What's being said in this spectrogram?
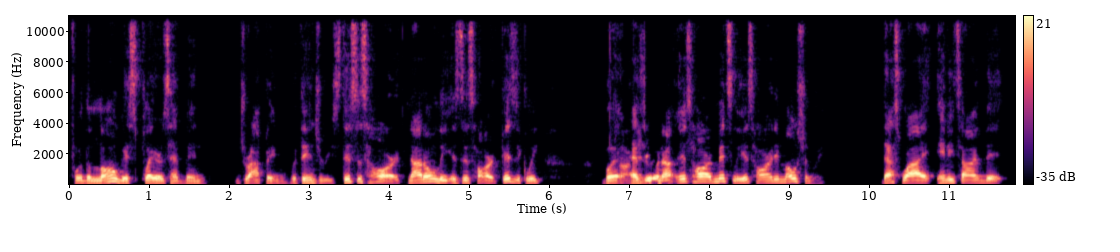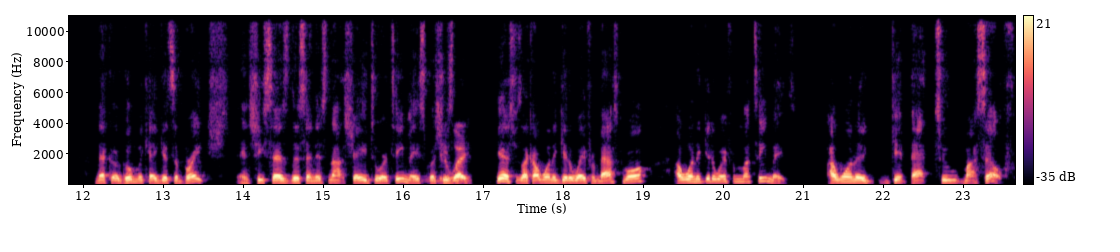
For the longest, players have been dropping with injuries. This is hard. Not only is this hard physically, but hard as you and I, it's hard mentally, it's hard emotionally. That's why anytime that Nneka Ogwumike gets a break and she says this, and it's not shade to her teammates, but she's away. like, Yeah, she's like, I want to get away from basketball. I want to get away from my teammates. I want to get back to myself.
